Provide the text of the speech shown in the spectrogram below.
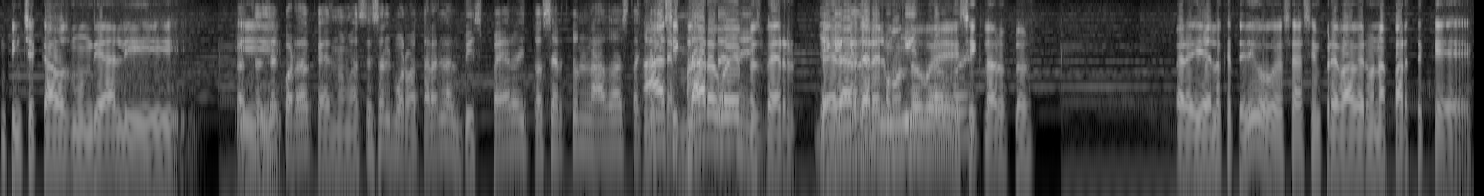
un pinche caos mundial y... Pero ¿Estás y- de acuerdo que nomás es alborotar al avispero y tú hacerte un lado hasta que Ah, te sí, claro, güey, y- pues ver, ver arder el un mundo, güey. sí, claro, claro. Pero y es lo que te digo, güey, o sea, siempre va a haber una parte que,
